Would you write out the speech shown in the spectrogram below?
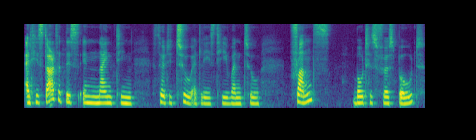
And he started this in 1932 at least. He went to France, bought his first boat,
